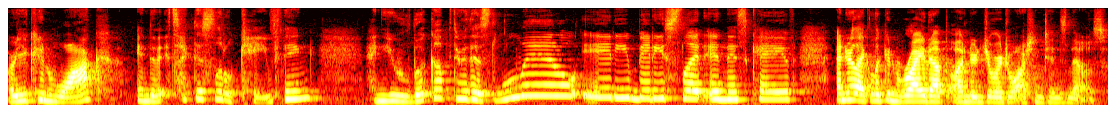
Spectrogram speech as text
or you can walk into the, it's like this little cave thing and you look up through this little itty bitty slit in this cave and you're like looking right up under George Washington's nose.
